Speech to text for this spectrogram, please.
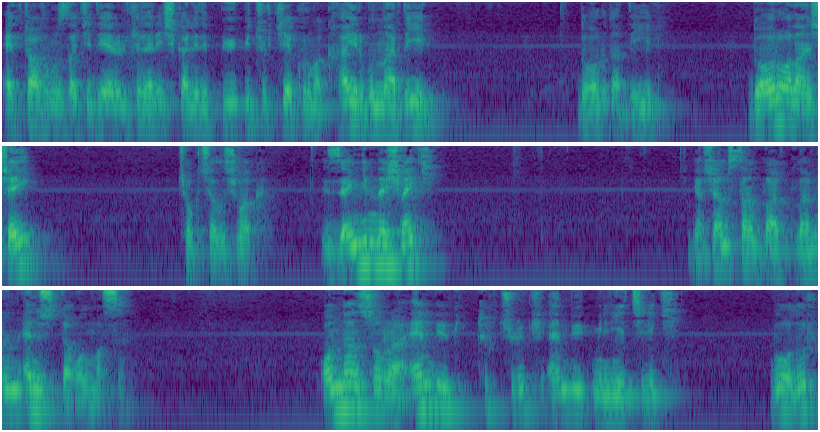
Etrafımızdaki diğer ülkeleri işgal edip büyük bir Türkiye kurmak. Hayır bunlar değil. Doğru da değil. Doğru olan şey çok çalışmak, zenginleşmek, yaşam standartlarının en üstte olması. Ondan sonra en büyük Türkçülük, en büyük milliyetçilik bu olur.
